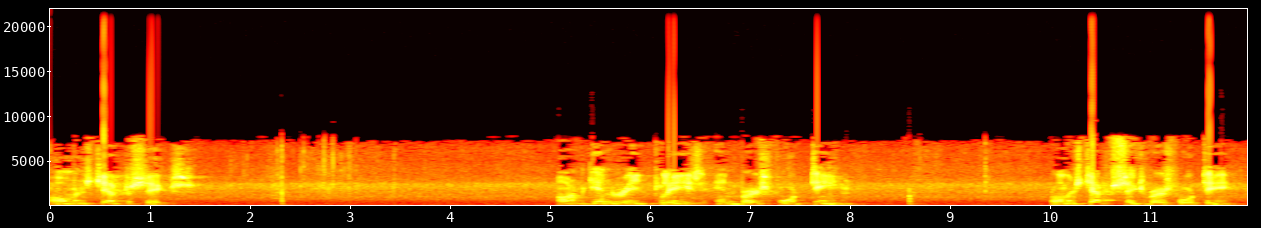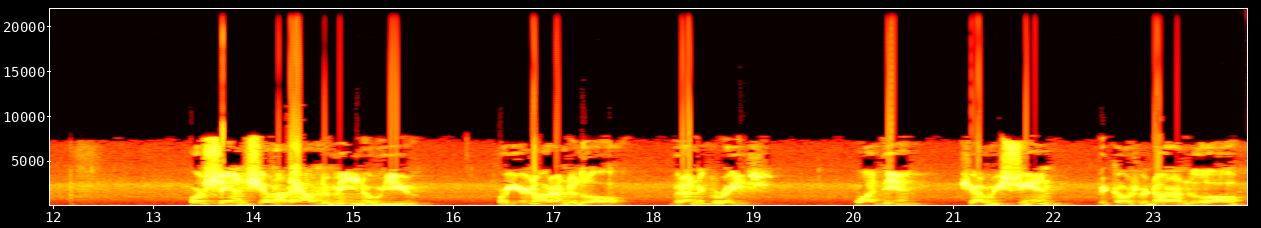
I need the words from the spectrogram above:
Romans chapter 6. I want to begin to read, please, in verse 14. Romans chapter 6, verse 14. For sin shall not have dominion over you, for you are not under the law, but under grace. What then? Shall we sin because we're not under the law,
